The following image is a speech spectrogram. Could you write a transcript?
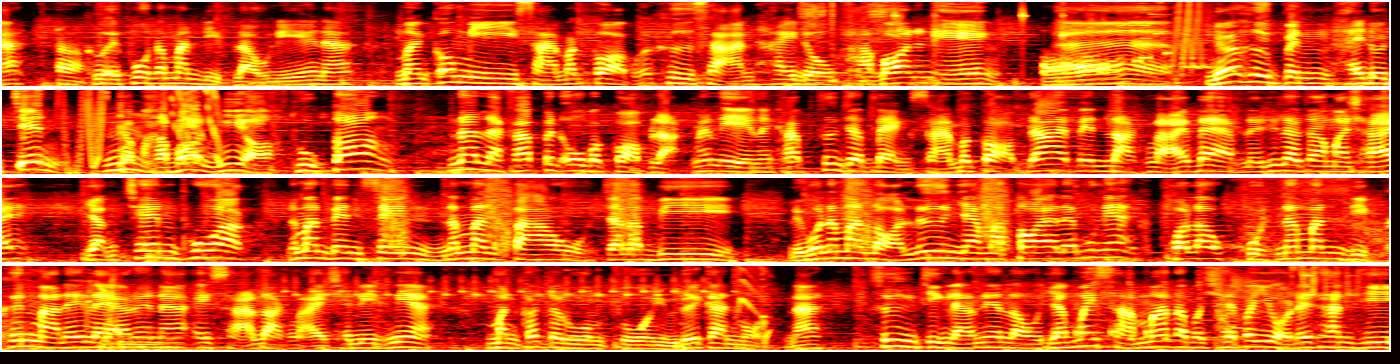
นะ อะคือไอ้พวกน้ำมันดิบเหล่านี้นะ มันก็มีสารประกอบก็คือสารไฮโดรคาร์บอนนั่นเองอ๋อา นี่ก็คือเป็นไฮโดรเจนกับอืมคาร์บอนนี่เหรอ ถูกต้องนั่นแหละครับ เป็นองค์ประกอบหลักนั่นเองนะครับ ซึ่งจะแบ่งสารประกอบได้เป็นหลากหลายแบบเลยที่เราจะเอามาใช้ อย่างเช่นพวกน้ำมันเบนซิน น้ำมันเตาจาระบี หรือว่าน้ำมันหล่อลื่นยางมาตอยอะไรพวกเนี้ยพอเราขุดน้ำมันดิบขึ้นมาได้แล้วเนี่ยนะไอสารหลากหลายชนิดเนี่ยมันก็จะรวมตัวอยู่ด้วยกันหมดนะซึ่งจริงๆแล้วเนี่ยเรายังไม่สามารถเอาไปใช้ประโยชน์ได้ทันที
